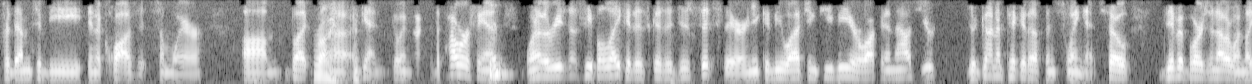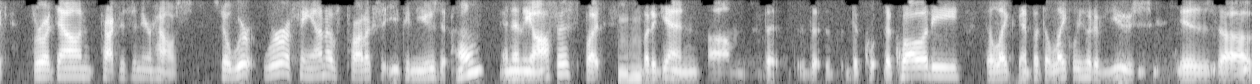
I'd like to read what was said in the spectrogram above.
for them to be in a closet somewhere. Um, but Right. uh, again, going back to the power fan, one of the reasons people like it is because it just sits there, and you could be watching TV or walking in the house. You're you're gonna pick it up and swing it. So divot board's another one. Like throw it down, practice in your house. So we're we're a fan of products that you can use at home and in the office, but Mhm. but again, um, the, the the the quality, the like, but the likelihood of use is uh,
